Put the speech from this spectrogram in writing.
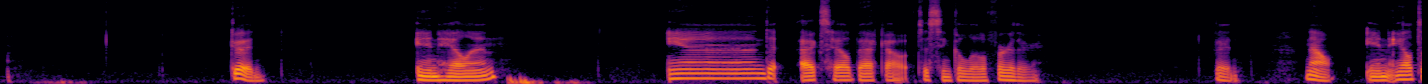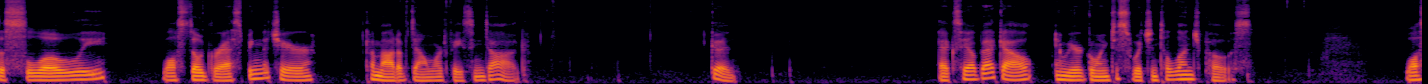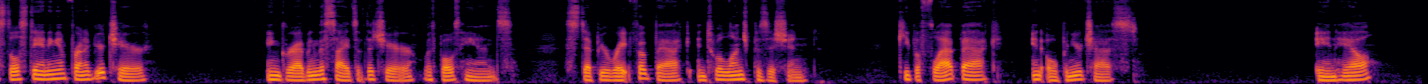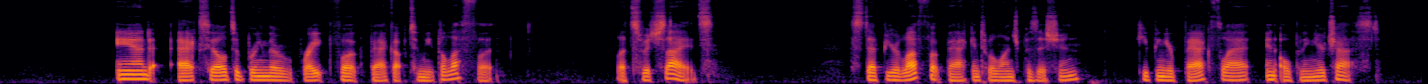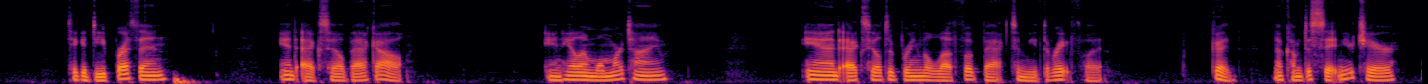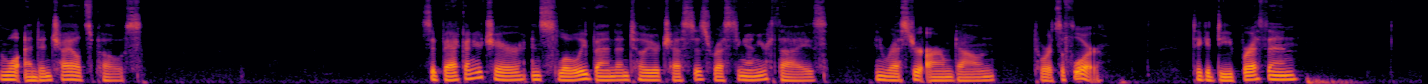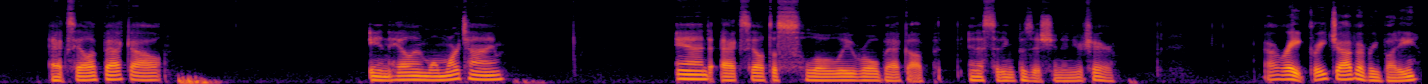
Good. Inhale in and exhale back out to sink a little further. Good. Now, inhale to slowly, while still grasping the chair, come out of downward facing dog. Good. Exhale back out, and we are going to switch into lunge pose. While still standing in front of your chair and grabbing the sides of the chair with both hands, step your right foot back into a lunge position Keep a flat back and open your chest. Inhale and exhale to bring the right foot back up to meet the left foot. Let's switch sides. Step your left foot back into a lunge position, keeping your back flat and opening your chest. Take a deep breath in and exhale back out. Inhale in one more time and exhale to bring the left foot back to meet the right foot. Good. Now come to sit in your chair and we'll end in child's pose. Sit back on your chair and slowly bend until your chest is resting on your thighs and rest your arm down towards the floor. Take a deep breath in. Exhale it back out. Inhale in one more time. And exhale to slowly roll back up in a sitting position in your chair. All right, great job, everybody.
